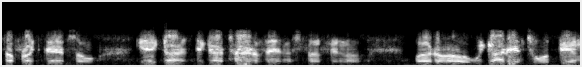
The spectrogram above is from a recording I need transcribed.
stuff like that. So yeah, they got they got tired of that and stuff. And uh, but uh, we got into it them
